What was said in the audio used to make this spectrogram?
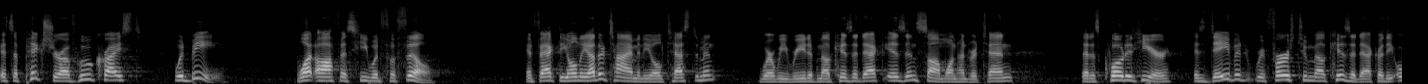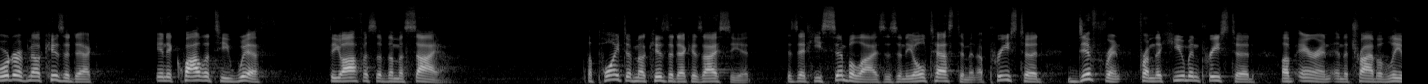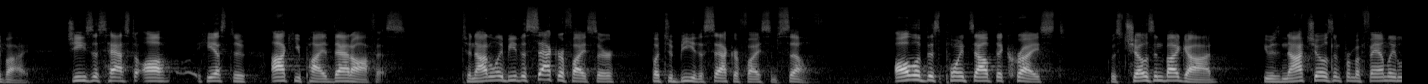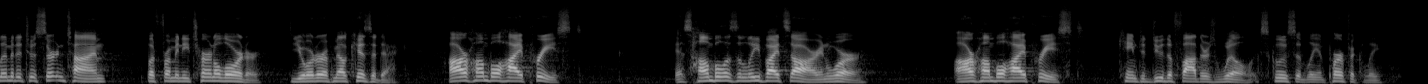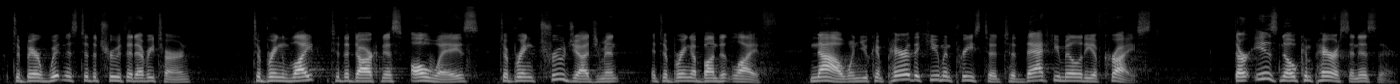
It's a picture of who Christ would be, what office he would fulfill. In fact, the only other time in the Old Testament where we read of Melchizedek is in Psalm 110 that is quoted here is David refers to Melchizedek or the order of Melchizedek in equality with the office of the Messiah. The point of Melchizedek, as I see it, is that he symbolizes in the Old Testament a priesthood different from the human priesthood of Aaron and the tribe of Levi. Jesus has to, off, he has to occupy that office to not only be the sacrificer, but to be the sacrifice himself. All of this points out that Christ was chosen by God. He was not chosen from a family limited to a certain time, but from an eternal order, the order of Melchizedek. Our humble high priest, as humble as the Levites are and were, our humble high priest came to do the Father's will exclusively and perfectly, to bear witness to the truth at every turn, to bring light to the darkness always, to bring true judgment, and to bring abundant life. Now, when you compare the human priesthood to that humility of Christ, there is no comparison, is there?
